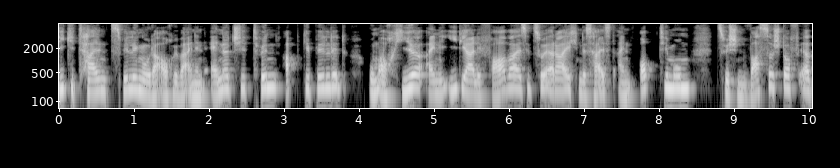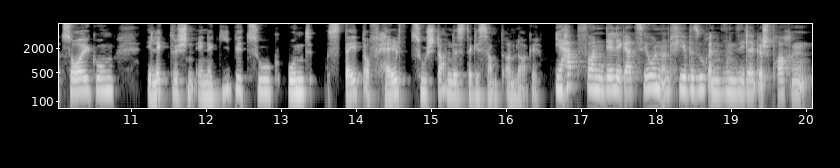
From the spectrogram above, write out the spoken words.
digitalen Zwilling oder auch über einen Energy Twin abgebildet, um auch hier eine ideale Fahrweise zu erreichen. Das heißt, ein Optimum zwischen Wasserstofferzeugung, elektrischen Energiebezug und State of Health Zustandes der Gesamtanlage. Ihr habt von Delegation und viel Besuch in Wunsiedel gesprochen.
